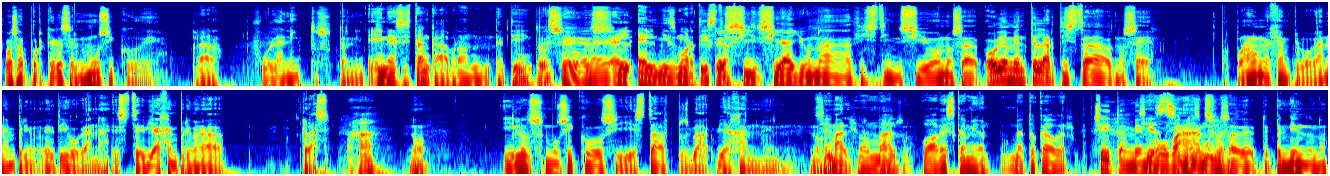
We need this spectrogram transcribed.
O sea, porque eres el músico de Claro. fulanito, sutanito. Y necesitan cabrón de ti. pues, Entonces- el, el mismo artista. Entonces sí, sí hay una distinción, o sea, obviamente el artista, no sé, por poner un ejemplo, gana en primera, digo gana, este viaja en primera clase, Ajá. ¿no? Y los músicos y staff pues va- viajan en normal. Sí, normal. O a veces camión. Me ha tocado ver. Sí, también, Sí, es- o sí, no es vans, o sea, de- dependiendo, ¿no?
